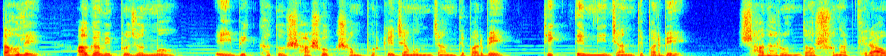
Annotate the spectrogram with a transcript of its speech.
তাহলে আগামী প্রজন্ম এই বিখ্যাত শাসক সম্পর্কে যেমন জানতে পারবে, ঠিক তেমনি জানতে পারবে সাধারণ দর্শনার্থীরাও।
